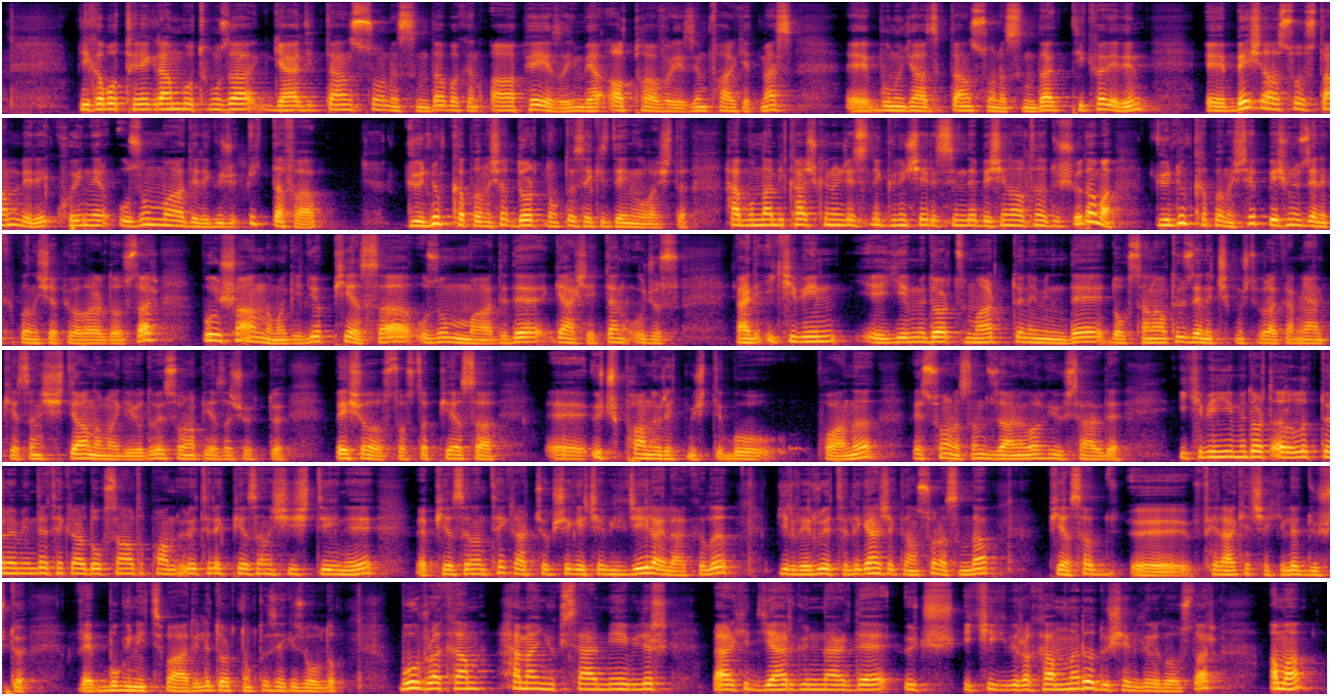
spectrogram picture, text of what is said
Bigabot Telegram botumuza geldikten sonrasında bakın AP yazayım veya alt power yazayım fark etmez. E, bunu yazdıktan sonrasında dikkat edin. E, 5 Ağustos'tan beri coinlerin uzun vadeli gücü ilk defa günlük kapanışa 4.8'den ulaştı. Ha bundan birkaç gün öncesinde gün içerisinde 5'in altına düşüyordu ama günlük kapanış hep 5'in üzerine kapanış yapıyorlar dostlar. Bu şu anlama geliyor. Piyasa uzun vadede gerçekten ucuz. Yani 2024 Mart döneminde 96 üzerine çıkmıştı bu rakam. Yani piyasanın şiştiği anlamına geliyordu ve sonra piyasa çöktü. 5 Ağustos'ta piyasa 3 puan üretmişti bu puanı ve sonrasında düzenli olarak yükseldi. 2024 Aralık döneminde tekrar 96 puan üreterek piyasanın şiştiğini ve piyasanın tekrar çöküşe geçebileceği ile alakalı bir veri üretildi. Gerçekten sonrasında piyasa e, felaket şekilde düştü ve bugün itibariyle 4.8 oldu. Bu rakam hemen yükselmeyebilir. Belki diğer günlerde 3, 2 gibi rakamlara da düşebilir dostlar. Ama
